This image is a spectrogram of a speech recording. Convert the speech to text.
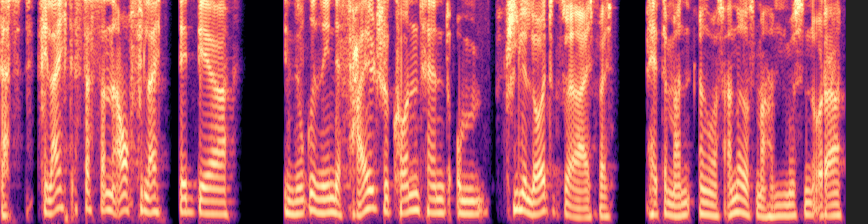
das, vielleicht ist das dann auch vielleicht der, der, so gesehen der falsche Content, um viele Leute zu erreichen. Vielleicht hätte man irgendwas anderes machen müssen oder,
